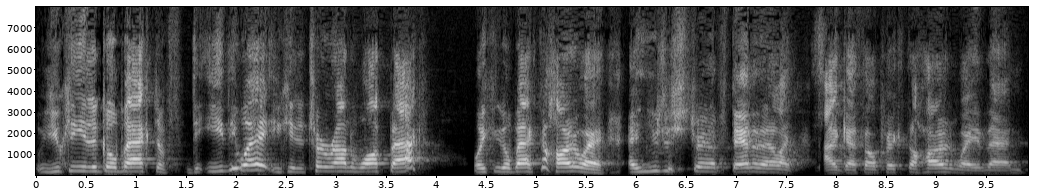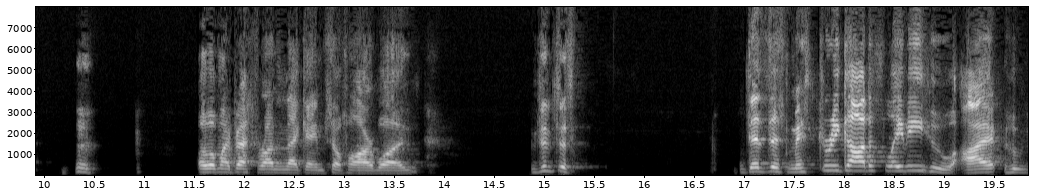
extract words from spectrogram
"You can either go back to the easy way, you can either turn around and walk back, or you can go back the hard way." And you just straight up standing there like, "I guess I'll pick the hard way then." Although my best run in that game so far was there's this there's this mystery goddess lady who I who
